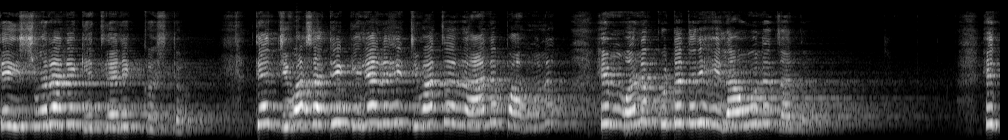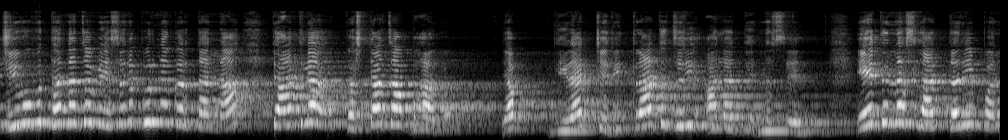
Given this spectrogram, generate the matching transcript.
ते ईश्वराने घेतलेले कष्ट त्या जीवासाठी केल्यानं हे जीवाचं रान पाहून हे मन कुठंतरी हेलावून जातं. हे जीव उद्धारणाचं व्यसन पूर्ण करताना त्यातल्या कष्टाचा भाग या लीळा चरित्रात जरी आला नसेल येत नसला तरी पण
